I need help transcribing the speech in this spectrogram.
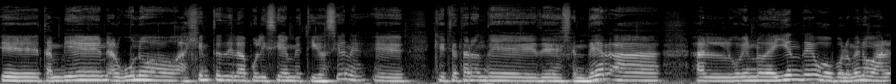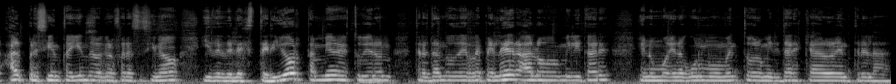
Eh, también algunos agentes de la Policía de Investigaciones eh, que trataron de, de defender a- al gobierno de Allende o por lo menos al, al presidente Allende para que no fuera asesinado y desde el exterior también estuvieron tratando de repeler a los militares. En, un mo- en algún momento los militares quedaron entre la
